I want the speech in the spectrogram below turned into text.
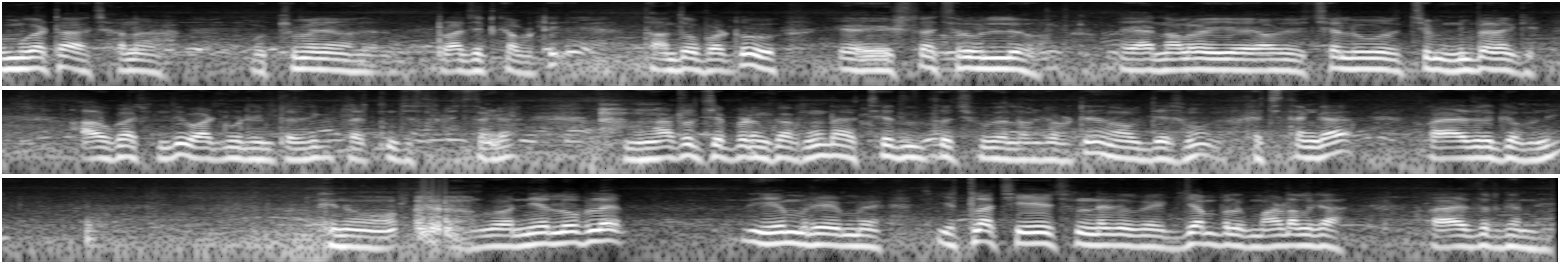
గుమ్మగట్ట చాలా ముఖ్యమైన ప్రాజెక్ట్ కాబట్టి దాంతోపాటు ఎక్స్ట్రా చెరువులు నలభై యాభై చెరువు నింపేదానికి అవకాశం ఉంది. వాటిని కూడా నింపేదానికి ప్రయత్నం చేస్తాను ఖచ్చితంగా. మాటలు చెప్పడం కాకుండా చేతులతో చూపెళ్ళాం కాబట్టి నా ఉద్దేశం ఖచ్చితంగా రాయదుర్గమని నేను వన్ ఇయర్ లోపలే ఏం రే ఇట్లా చేయొచ్చు అనేది ఒక ఎగ్జాంపుల్ మోడల్గా రాయదుర్గాన్ని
